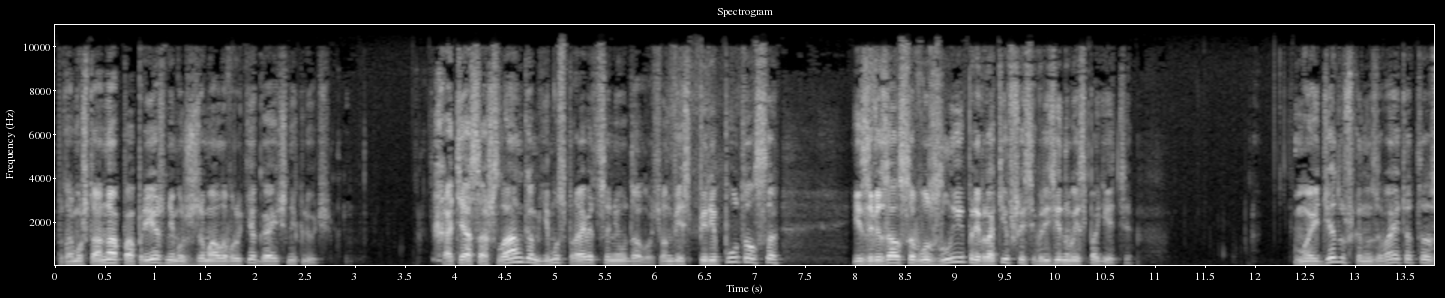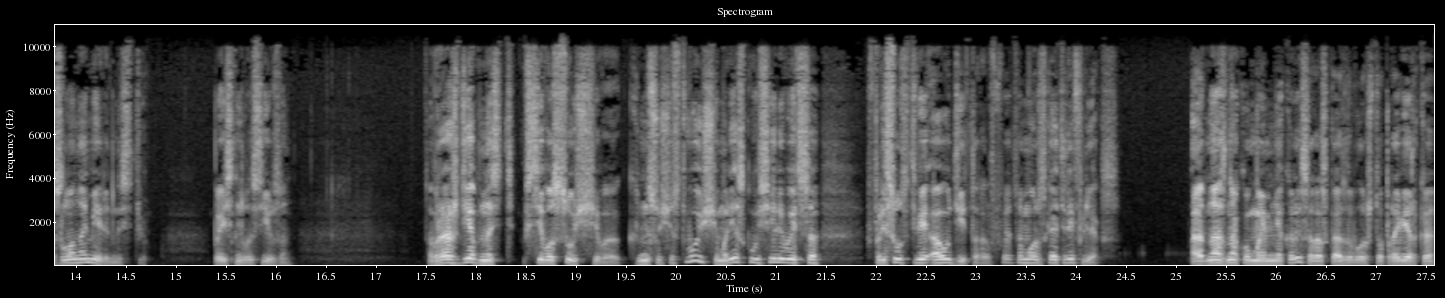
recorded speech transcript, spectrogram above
потому что она по-прежнему сжимала в руке гаечный ключ. Хотя со шлангом ему справиться не удалось. Он весь перепутался и завязался в узлы, превратившись в резиновые спагетти. «Мой дедушка называет это злонамеренностью», — пояснила Сьюзан. Враждебность всего сущего к несуществующему резко усиливается в присутствии аудиторов. Это, можно сказать, рефлекс. Одна знакомая мне крыса рассказывала, что проверка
